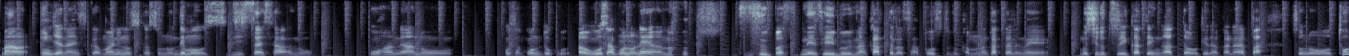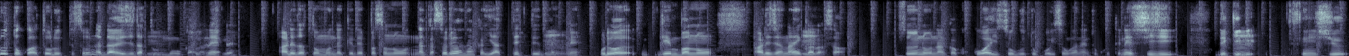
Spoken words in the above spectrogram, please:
まあいいんじゃないですか。マリノスがその、でも実際さ、あの、後半ね、あの、大迫のとこ、あ、大迫のね、あの、スーパーね、セーブなかったらさ、ポストとかもなかったらね、むしろ追加点があったわけだから、やっぱ、その、取るとこは取るってそういうのは大事だと思うからね。うですね。あれだと思うんだけど、やっぱその、なんかそれはなんかやってってんだよね。俺は現場のあれじゃないからさ、そういうのをなんかここは急ぐとこ急がないとこってね、指示できる選手、指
